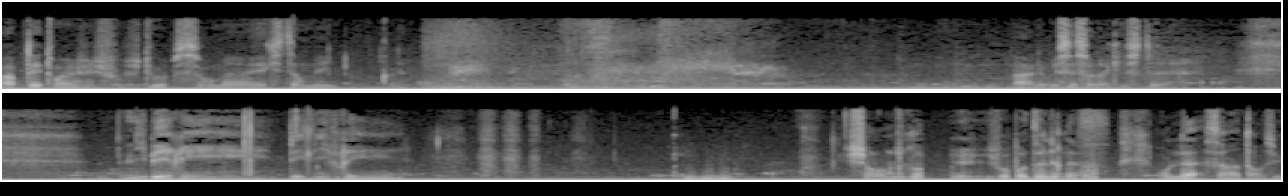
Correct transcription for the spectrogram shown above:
Ah, peut-être, ouais, je, je dois sûrement exterminer. quoi. Ah, oui, c'est ça, que c'était. Libéré, délivré. Changera. euh, Je vais pas dire le reste. On l'a assez entendu.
